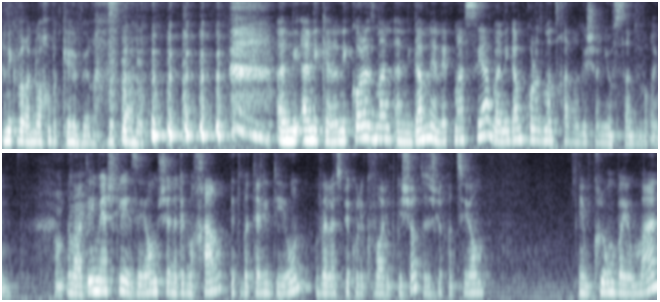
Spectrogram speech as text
אני כבר אנוח בקבר, סתם. אני, אני כן, אני כל הזמן, אני גם נהנית מהעשייה, ואני גם כל הזמן צריכה להרגיש שאני עושה דברים. זאת אוקיי. אומרת, אם יש לי איזה יום שנגיד מחר יתבטל לי דיון, ולא הספיקו לקבוע לי פגישות, אז יש לי חצי יום עם כלום ביומן,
